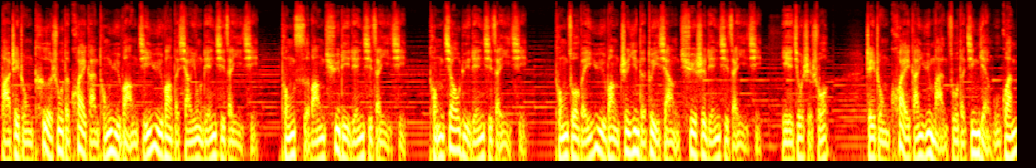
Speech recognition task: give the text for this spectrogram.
把这种特殊的快感同欲望及欲望的享用联系在一起，同死亡驱力联系在一起，同焦虑联系在一起，同作为欲望之因的对象缺失联系在一起。也就是说，这种快感与满足的经验无关。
